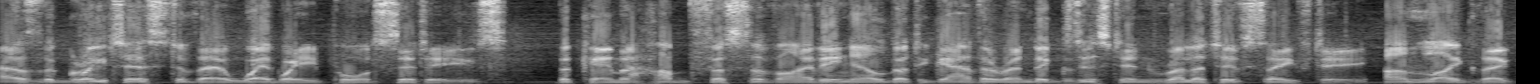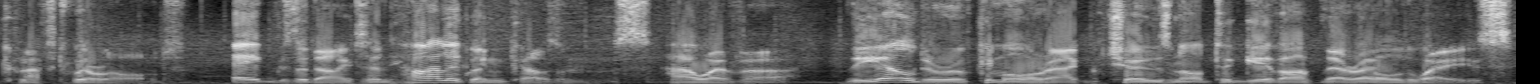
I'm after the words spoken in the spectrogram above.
as the greatest of their webway port cities, became a hub for surviving Elder to gather and exist in relative safety. Unlike their craft world, Exodite and Harlequin cousins, however, the Elder of Commorragh chose not to give up their old ways,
